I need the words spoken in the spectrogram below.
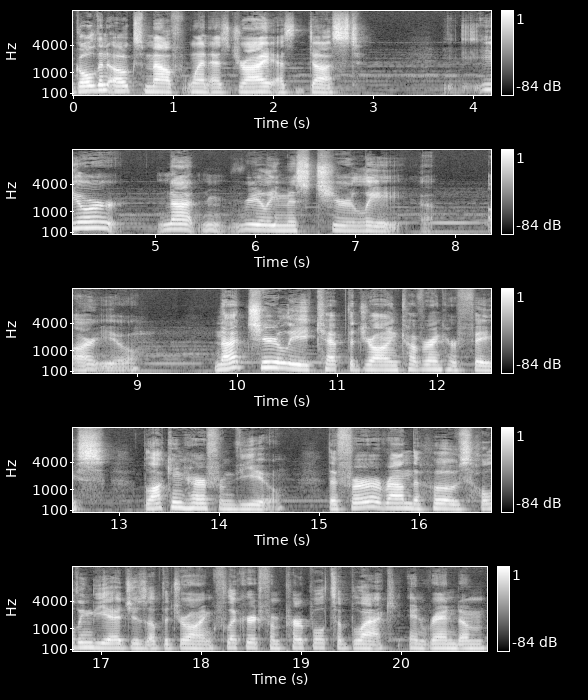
Golden Oak's mouth went as dry as dust. You're not really Miss Cheerilee, uh, are you? Not Cheerilee kept the drawing covering her face, blocking her from view. The fur around the hooves holding the edges of the drawing flickered from purple to black in random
